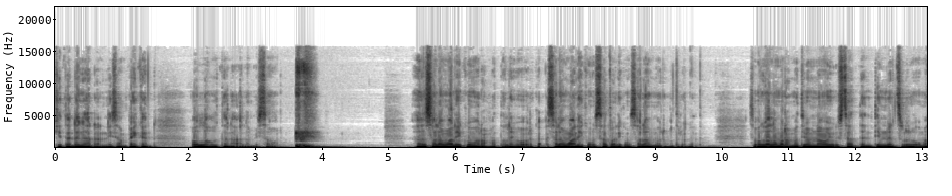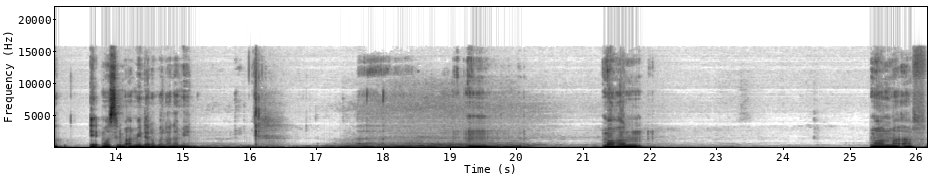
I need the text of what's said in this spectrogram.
kita dengar dan disampaikan. Allah taala alam Assalamualaikum warahmatullahi wabarakatuh. Assalamualaikum Waalaikumsalam warahmatullahi wabarakatuh. Semoga Allah merahmati Imam Nawawi, Ustaz dan tim dan seluruh umat muslim amin ya rabbal alamin. Hmm. Mohon mohon maaf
